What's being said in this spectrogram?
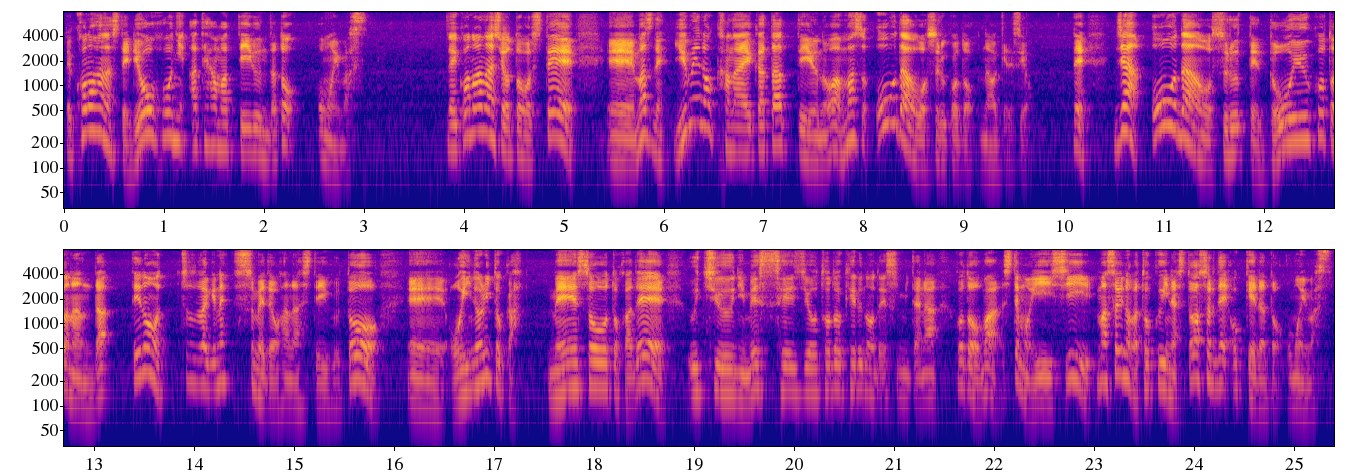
でこの話って両方に当てはまっているんだと思います。でこの話を通して、えー、まずね夢の叶え方っていうのはまずオーダーをすることなわけですよ。でじゃあオーダーをするってどういうことなんだっていうのをちょっとだけね進めてお話していくと、えー、お祈りとか瞑想とかで宇宙にメッセージを届けるのですみたいなことをまあしてもいいし、まあ、そういうのが得意な人はそれで OK だと思います。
